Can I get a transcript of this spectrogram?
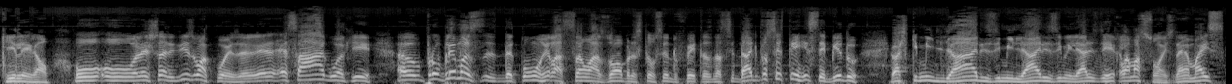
Que legal. O, o Alexandre, diz uma coisa, é- essa água aqui, ah, problemas com relação às obras que estão sendo feitas na cidade, vocês têm recebido, eu acho que milhares e milhares e milhares de reclamações, né? Mas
